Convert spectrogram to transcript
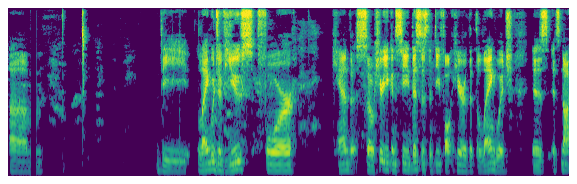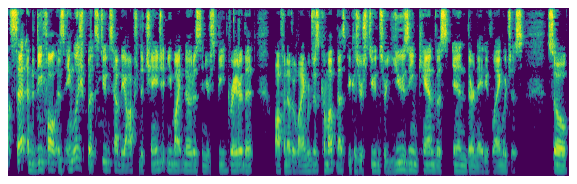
um, the language of use for Canvas. So here you can see this is the default here that the language is it's not set and the default is English, but students have the option to change it. And you might notice in your SpeedGrader that often other languages come up. That's because your students are using Canvas in their native languages. So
